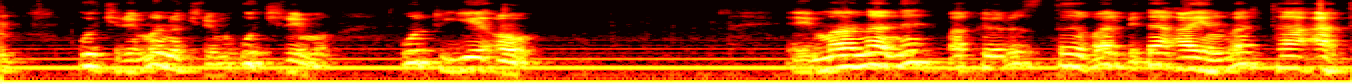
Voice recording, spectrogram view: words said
ukrimu nukrimu ukrimu utyi'u e, mana ne? Bakıyoruz tı var bir de ayın var. Taat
